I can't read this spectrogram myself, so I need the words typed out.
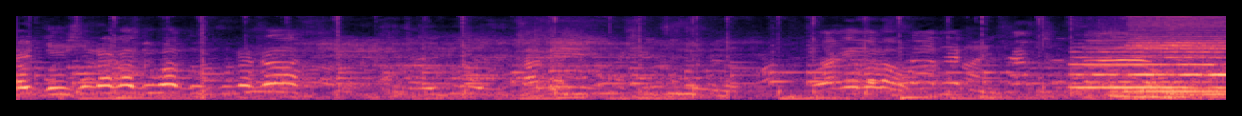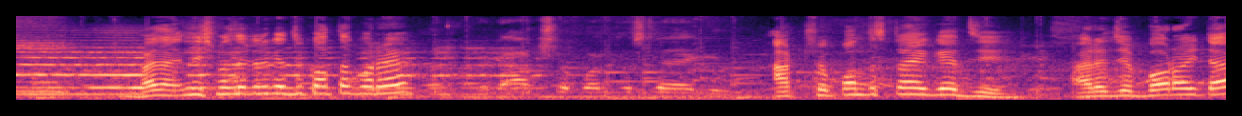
এই দুশো টাকা দিবা দুশো টাকা। খালি আগে বাড়াও। ভাই ইলিশ মাছের কেজি কত করে? আটশো পঞ্চাশ টাকা কেজি। আর এই যে বড় এটা?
